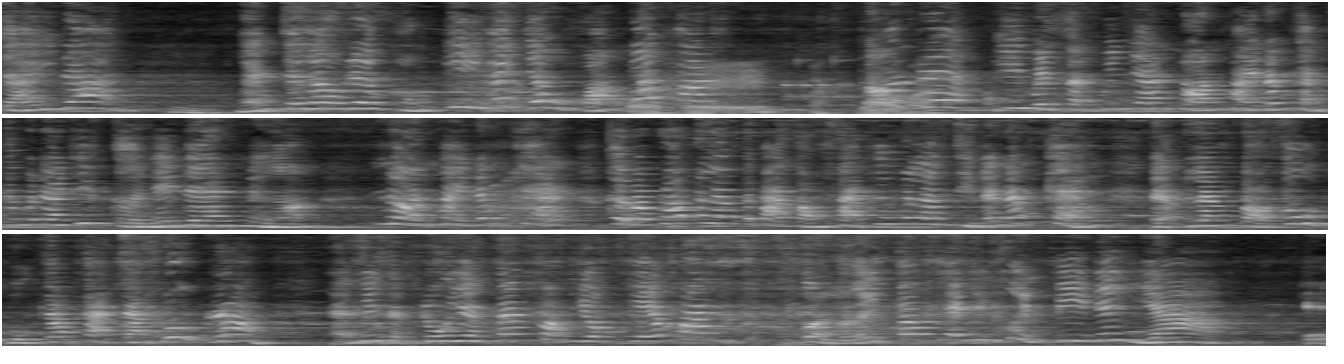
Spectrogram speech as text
ใจได้งั้นจะเล่าเรื่องของพี่ให้เจ้าฟัง โอนะเคคะอะตเล่าอนมา แรกพี่เป็นสัตว์วิญญาณหนอนไหมน้ำแข็งธรรมดาที่เกิดในแดนเหนือหนอนไหมน้ำแข็งเกิดมาเพราะพลังตบะสองสายคือพลังจิตและน้ำแข็ง แต่พลังต่อสู้ถูกจำกัดจากรูปร่างแถมมีศัตรูอย่างแม่ฟองยกเทมันก็เลยต้องแค่ถึงหมื่นปีได้ยากอ๋อ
